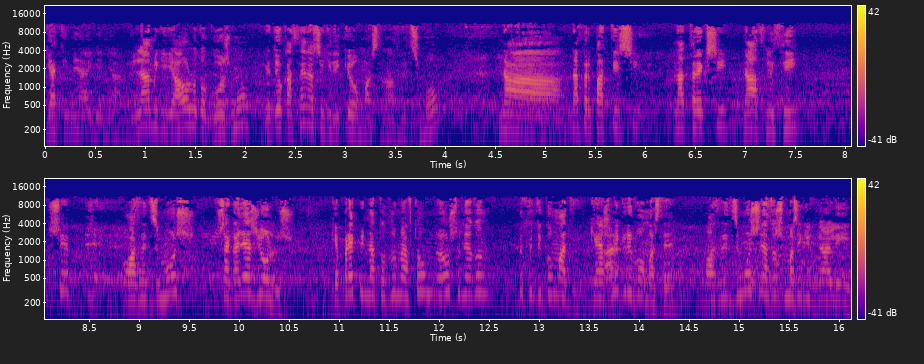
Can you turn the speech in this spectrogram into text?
για τη νέα γενιά. Μιλάμε και για όλο τον κόσμο, γιατί ο καθένας έχει δικαίωμα στον αθλητισμό, να, να περπατήσει, να τρέξει, να αθληθεί. Σε, σε- ο αθλητισμός του αγκαλιάζει όλους. Και πρέπει να το δούμε αυτό με όσο δυνατόν πιο θετικό μάτι. Και ας μην κρυβόμαστε. Ο αθλητισμός είναι αυτός που μας έχει βγάλει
